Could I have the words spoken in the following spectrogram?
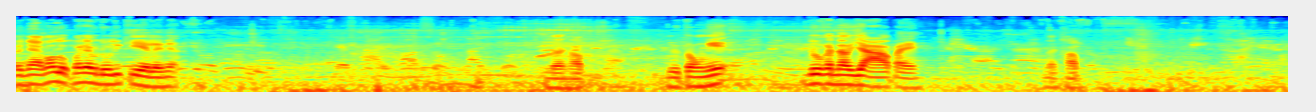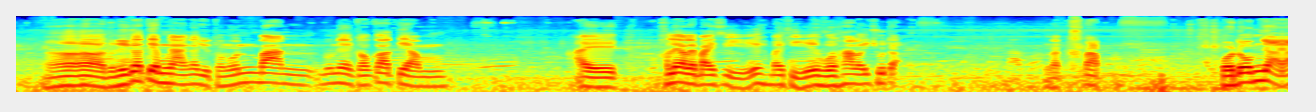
เป็นไงบ้างลูกไม่ได้มาดูลิเกเลยเนี่ยนะครับ อยู่ตรงนี้ ดูกันยาวๆไปนะครับอ่าตรงนี้ก็เตรียมงานกันอยู่ตรงนู้นบ้านนู้นเนี่ยเขาก็เตรียม ไอเขาเรียกอะไรใบสีใบสีหัวห้าร้อยชุดอะนะครับหัวโดมใหญ่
